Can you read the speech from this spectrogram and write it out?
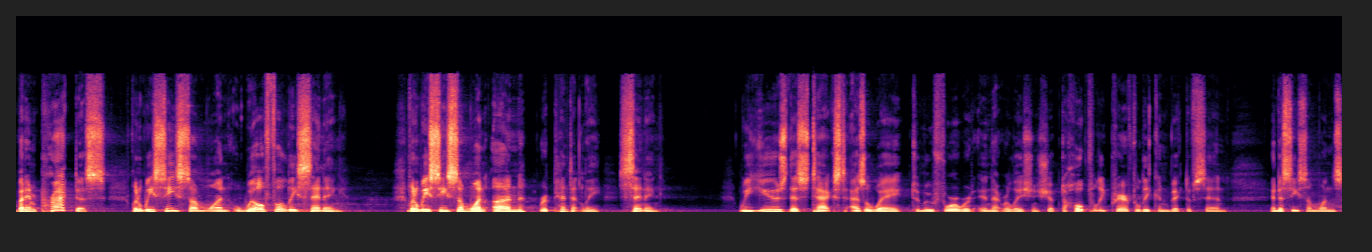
But in practice, when we see someone willfully sinning, when we see someone unrepentantly sinning, we use this text as a way to move forward in that relationship, to hopefully prayerfully convict of sin, and to see someone's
